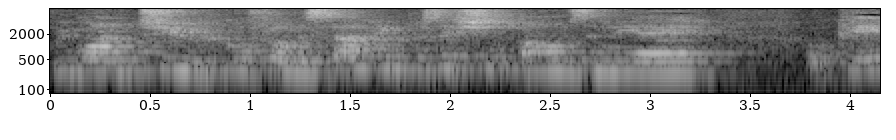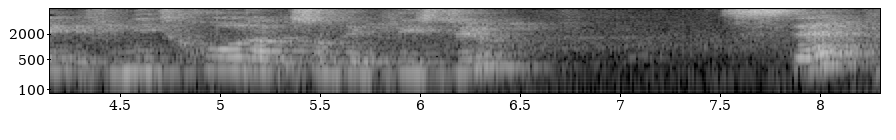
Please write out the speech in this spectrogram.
We want to go from the standing position, arms in the air. Okay, if you need to hold on to something, please do. Step,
